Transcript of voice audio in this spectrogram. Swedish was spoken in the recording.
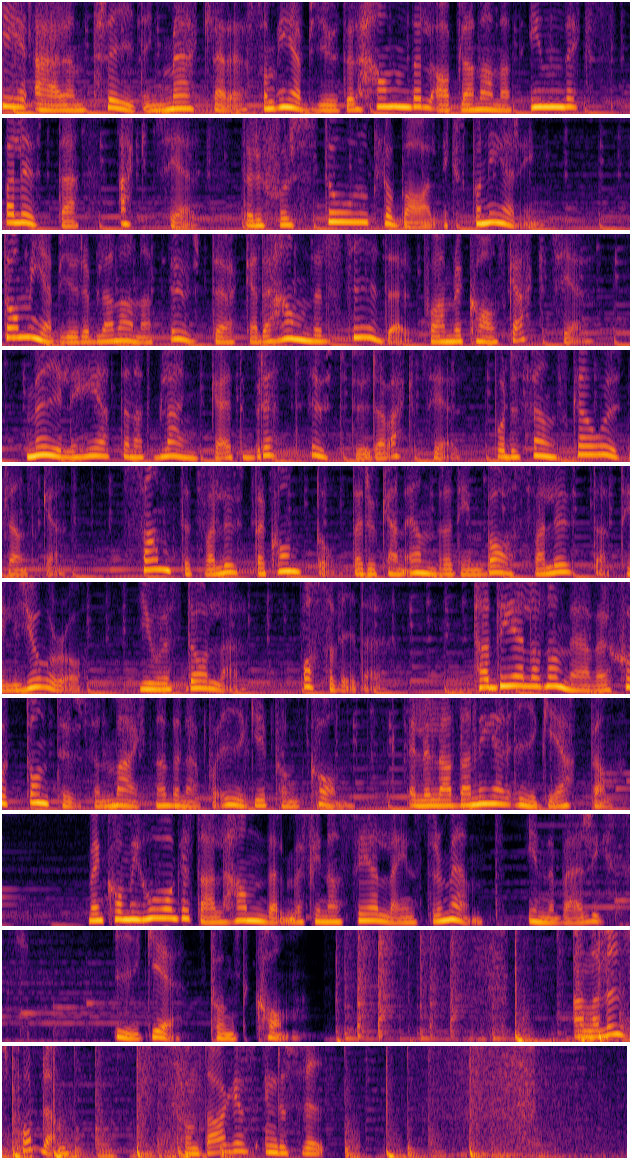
Nike är en tradingmäklare som erbjuder handel av bland annat index, valuta, aktier där du får stor global exponering. De erbjuder bland annat utökade handelstider på amerikanska aktier, möjligheten att blanka ett brett utbud av aktier, både svenska och utländska, samt ett valutakonto där du kan ändra din basvaluta till euro, US dollar och så vidare. Ta del av de över 17 000 marknaderna på ig.com eller ladda ner IG-appen. Men kom ihåg att all handel med finansiella instrument innebär risk. IG.com. Analyspodden från Dagens Industri.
